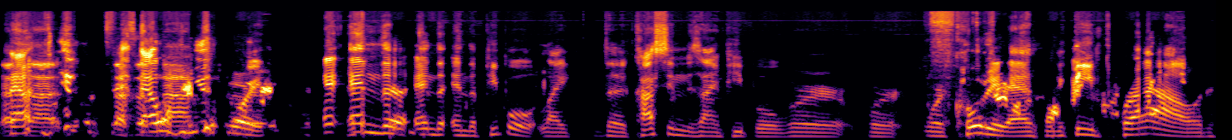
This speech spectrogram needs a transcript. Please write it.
That, That's not. That's that a was a news non-story. story. And, and the and the and the people like the costume design people were were were quoted as like being proud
